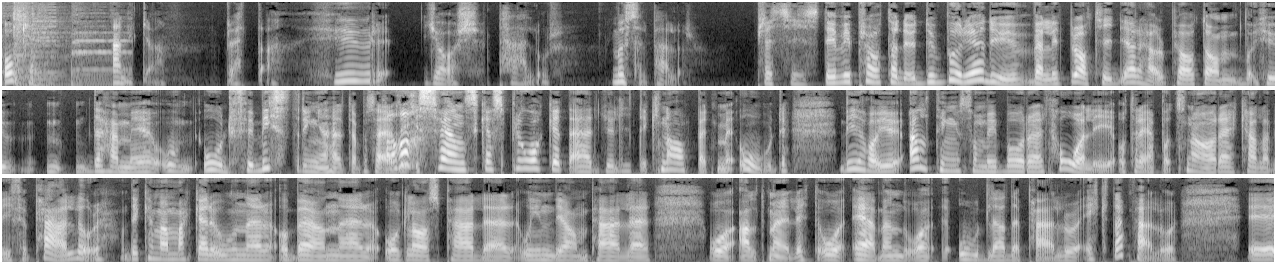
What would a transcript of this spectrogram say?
Okej, Annika, berätta. Hur görs pärlor? Musselpärlor? Precis, det vi pratade, du började ju väldigt bra tidigare här och prata om hur det här med ordförbistringen. Här, på säga. Oh. Svenska språket är ju lite knapert med ord. Vi har ju allting som vi borrar ett hål i och trär på ett snöre kallar vi för pärlor. Det kan vara makaroner och bönor och glaspärlor och indianpärlor och allt möjligt och även då odlade pärlor och äkta pärlor. Eh,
